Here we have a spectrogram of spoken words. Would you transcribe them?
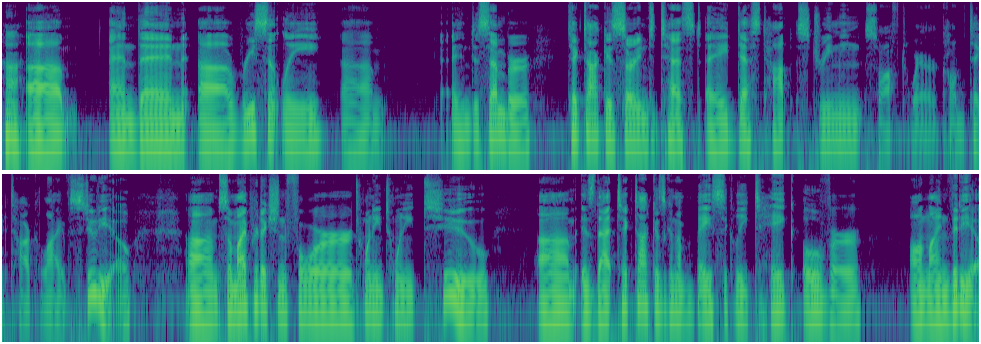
Huh. Um, and then uh, recently, um, in December, TikTok is starting to test a desktop streaming software called TikTok Live Studio. Um, so my prediction for 2022 um, is that TikTok is going to basically take over online video.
